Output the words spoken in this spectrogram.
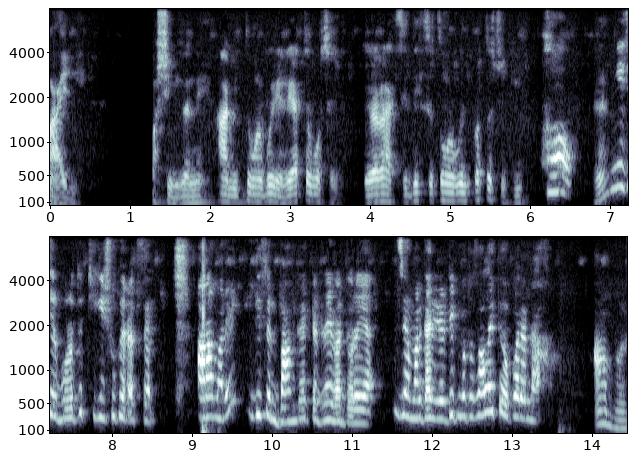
মাইল। অসুবিধা নেই আমি তোমার বোনের এত বছর ধরে রাখছি দেখছ তোমার বোন কত সুখী? হ হ্যাঁ? নিজের বড় তো ঠিকই সুখে রাখছেন। আর আমারে দিছেন বাঙ্গা একটা ড্রাইভার ধরাইয়া। যে আমার গাড়িটা ঠিক মতো চালাইতেও পারে না। আমার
